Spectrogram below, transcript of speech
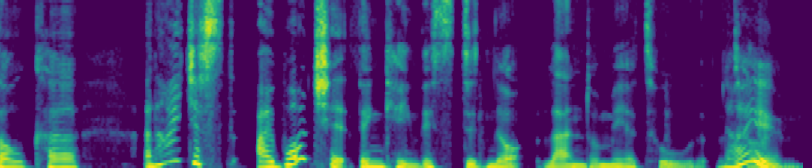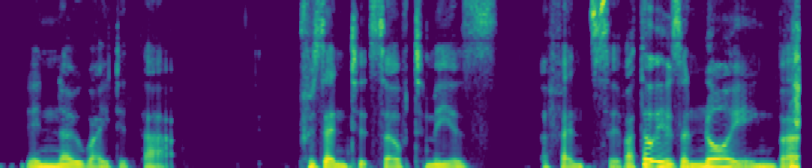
sulker. And I just I watch it thinking this did not land on me at all at the No. time. In no way did that present itself to me as offensive. I thought he was annoying, but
